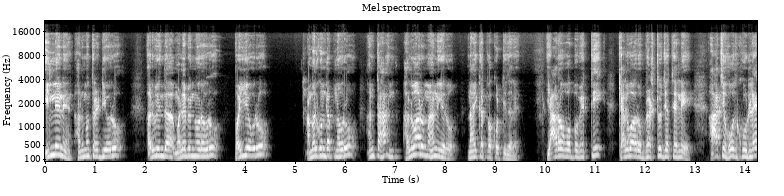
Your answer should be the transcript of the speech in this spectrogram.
ಇಲ್ಲೇನೆ ಹನುಮಂತ ರೆಡ್ಡಿಯವರು, ಅರವಿಂದ ಮಳೆಬೆನ್ನೂರವರು ಪೈಯವರು ಅಮರಗುಂಡಪ್ಪನವರು, ಅಂತಹ ಹಲವಾರು ಮಹನೀಯರು ನಾಯಕತ್ವ ಕೊಟ್ಟಿದ್ದಾರೆ. ಯಾರೋ ಒಬ್ಬ ವ್ಯಕ್ತಿ ಕೆಲವಾರು ಭ್ರಷ್ಟರ ಜೊತೆಯಲ್ಲಿ ಆಚೆ ಹೋದ ಕೂಡಲೇ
